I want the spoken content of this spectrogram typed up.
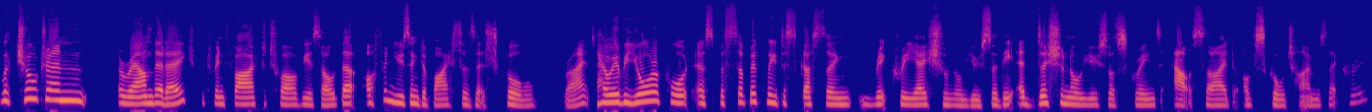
With children around that age, between five to 12 years old, they're often using devices at school, right? However, your report is specifically discussing recreational use, so the additional use of screens outside of school time. Is that correct?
